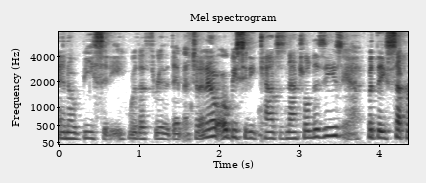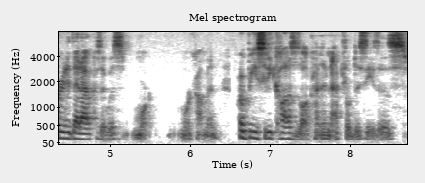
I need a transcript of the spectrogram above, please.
and obesity were the three that they mentioned. I know obesity counts as natural disease, Yeah. but they separated that out because it was more more common. Obesity causes all kinds of natural diseases,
